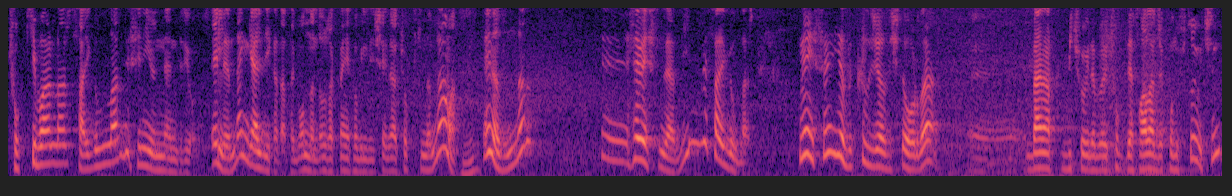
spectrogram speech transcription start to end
Çok kibarlar, saygılılar ve seni yönlendiriyorlar. Ellerinden geldiği kadar tabii onların da uzaktan yapabildiği şeyler çok sınırlı ama en azından e, hevesliler diyeyim ve saygılılar. Neyse yazık kızcağız işte orada e, ben artık birçoğuyla böyle çok defalarca konuştuğum için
